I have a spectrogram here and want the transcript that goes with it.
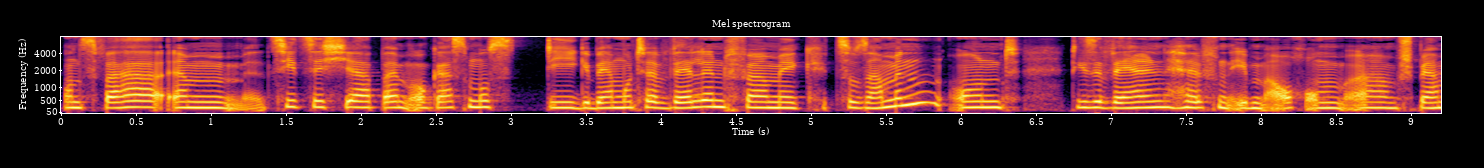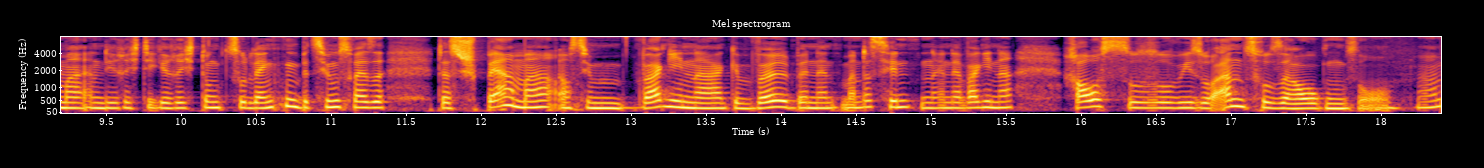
Und zwar ähm, zieht sich ja beim Orgasmus die Gebärmutter wellenförmig zusammen und diese Wellen helfen eben auch, um äh, Sperma in die richtige Richtung zu lenken, beziehungsweise das Sperma aus dem Vagina-Gewölbe, nennt man das hinten in der Vagina, raus so, so wie so anzusaugen. So, ja?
